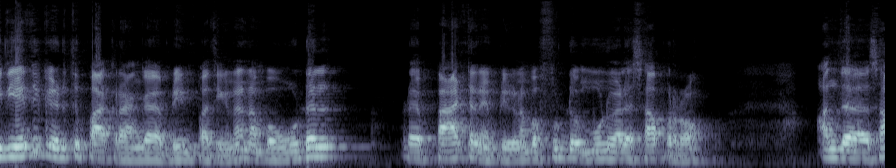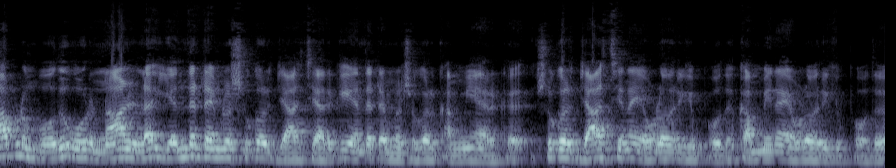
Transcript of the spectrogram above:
இது எதுக்கு எடுத்து பார்க்குறாங்க அப்படின்னு பார்த்தீங்கன்னா நம்ம உடல் பேட்டர்ன் எப்படி இருக்கு? நம்ம ஃபுட்டு மூணு வேளை சாப்பிட்றோம். அந்த சாப்பிடும்போது ஒரு நாளில் எந்த டைமில் சுகர் ஜாஸ்தியாக இருக்குது எந்த டைமில் சுகர் கம்மியாக இருக்குது சுகர் ஜாஸ்தினா எவ்வளோ வரைக்கும் போகுது கம்மினா எவ்வளோ வரைக்கும் போகுது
